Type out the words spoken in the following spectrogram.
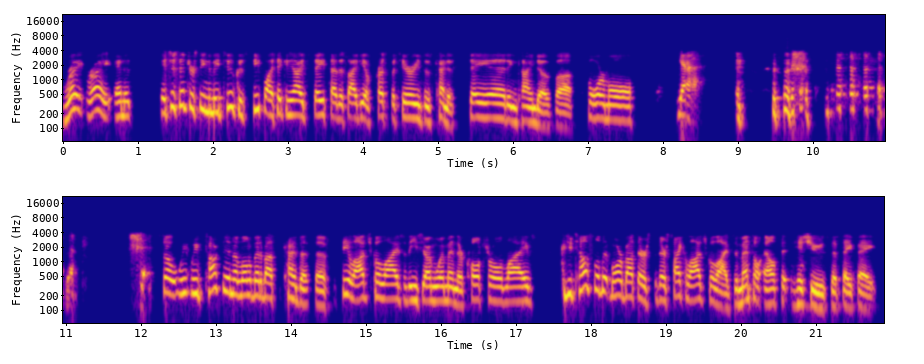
Right, right. And it's, it's just interesting to me too, because people, I think, in the United States have this idea of Presbyterians as kind of staid and kind of uh, formal. Yeah. so we, we've talked in a little bit about kind of the, the theological lives of these young women, their cultural lives. Could you tell us a little bit more about their their psychological lives, the mental health issues that they face?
